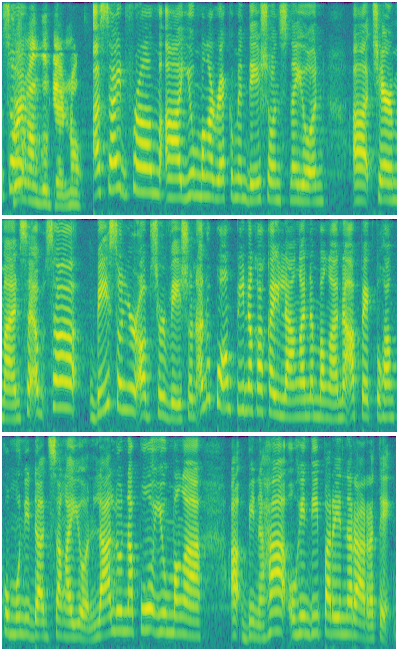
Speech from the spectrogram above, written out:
so- Firm ang gobyerno. Aside from ah, yung mga recommendations na yon, ah, Chairman, sa, sa based on your observation, ano po ang pinakakailangan ng mga naapektuhang komunidad sa ngayon? Lalo na po yung mga ah, binaha o hindi pa rin nararating.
